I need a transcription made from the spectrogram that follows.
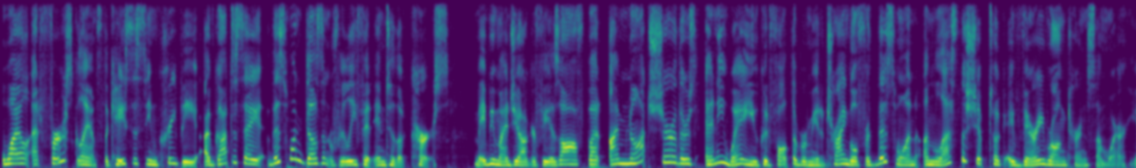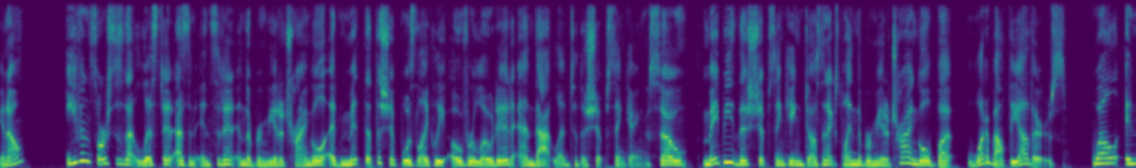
While at first glance the cases seem creepy, I've got to say this one doesn't really fit into the curse. Maybe my geography is off, but I'm not sure there's any way you could fault the Bermuda Triangle for this one unless the ship took a very wrong turn somewhere, you know? Even sources that list it as an incident in the Bermuda Triangle admit that the ship was likely overloaded and that led to the ship sinking. So maybe this ship sinking doesn't explain the Bermuda Triangle, but what about the others? Well, in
